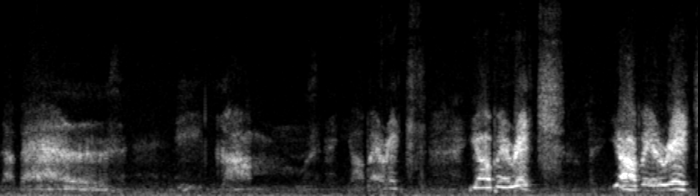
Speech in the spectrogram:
The bells, he comes. You'll be rich, you'll be rich, you'll be rich.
